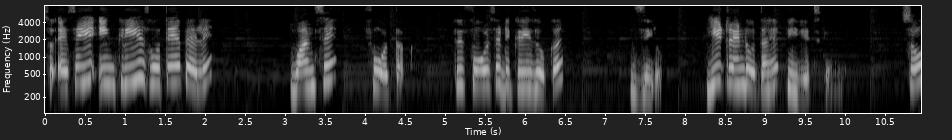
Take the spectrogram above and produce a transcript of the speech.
so ऐसे ये इंक्रीज होते हैं पहले. वन से फोर तक. फिर फोर से डिक्रीज होकर ज़ीरो ये ट्रेंड होता है पीरियड्स के अंदर. So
